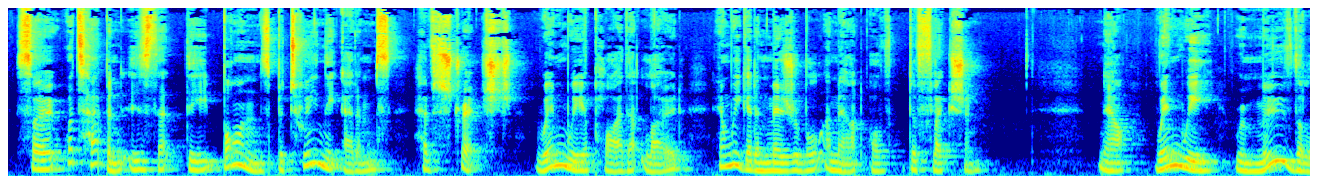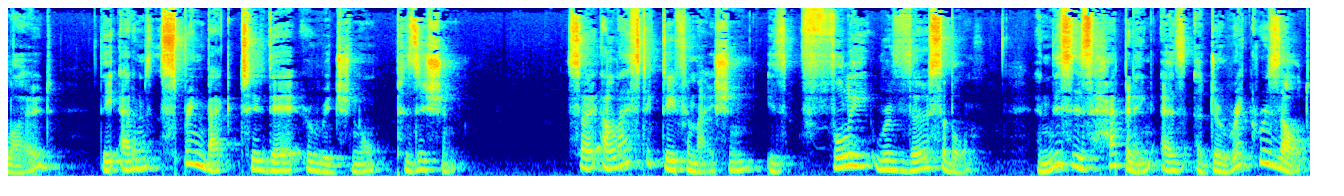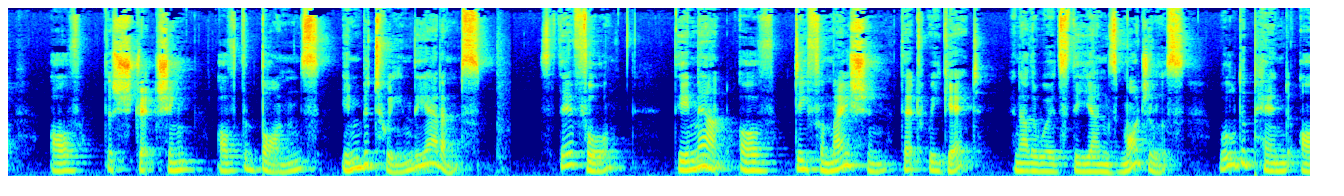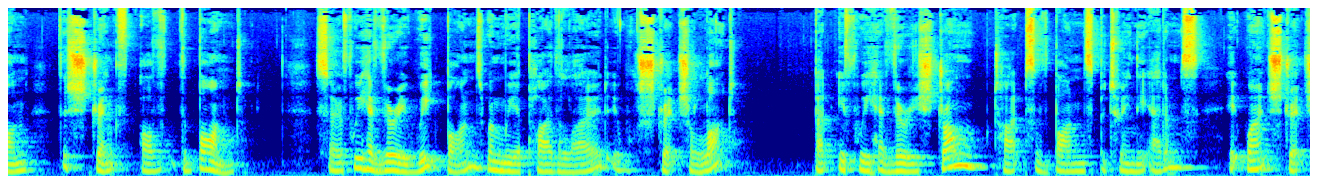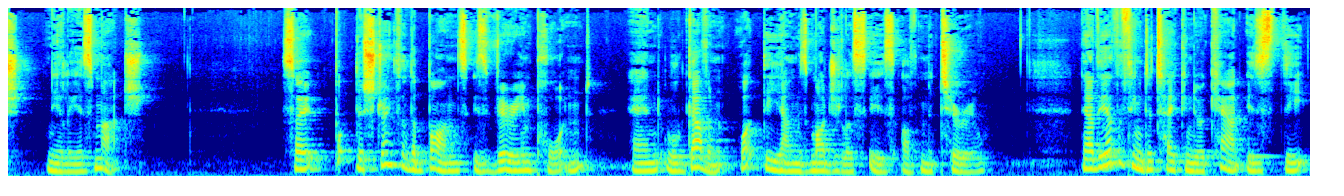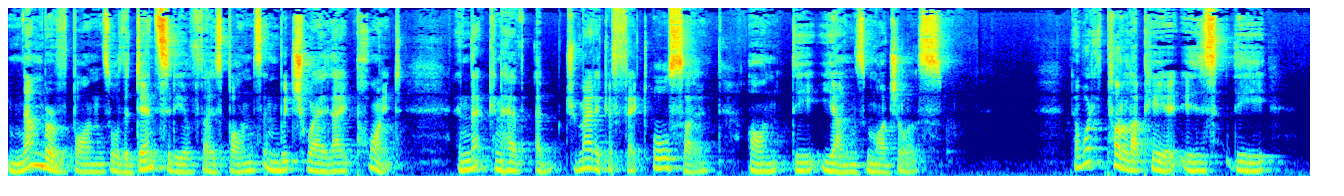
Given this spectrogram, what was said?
So what's happened is that the bonds between the atoms have stretched when we apply that load and we get a measurable amount of deflection. Now, when we remove the load, the atoms spring back to their original position. So elastic deformation is fully reversible and this is happening as a direct result of the stretching of the bonds in between the atoms. So therefore, the amount of deformation that we get, in other words, the Young's modulus, will depend on the strength of the bond. So if we have very weak bonds, when we apply the load, it will stretch a lot. But if we have very strong types of bonds between the atoms, it won't stretch nearly as much. So the strength of the bonds is very important and will govern what the Young's modulus is of material. Now the other thing to take into account is the number of bonds or the density of those bonds and which way they point and that can have a dramatic effect also on the Young's modulus. Now what I've plotted up here is the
